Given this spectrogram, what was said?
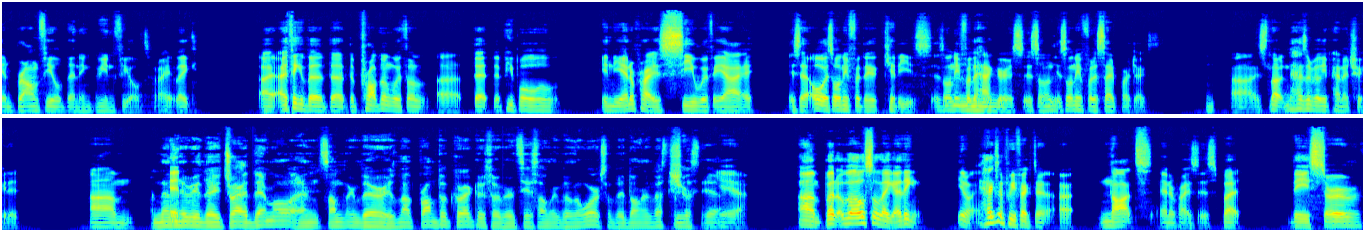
in brownfield than in greenfield, right? Like, I, I think the the the problem with uh, uh, that the people in the enterprise see with AI is that oh, it's only for the kiddies, it's only for the Mm. hackers, it's on, Mm. it's only for the side projects. Uh, it's not it hasn't really penetrated. Um, And then And- maybe they try a demo and something there is not prompted correctly, so they see something doesn't work, so they don't invest in this. Yeah. Yeah. Um, but, but also like I think you know Hex and Prefect are not enterprises, but they serve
